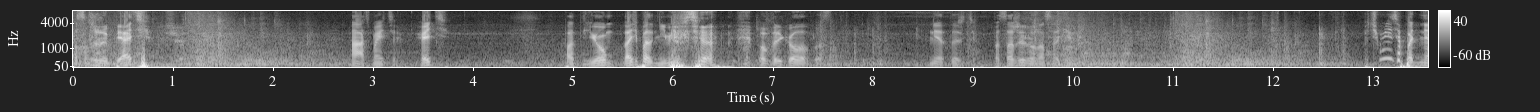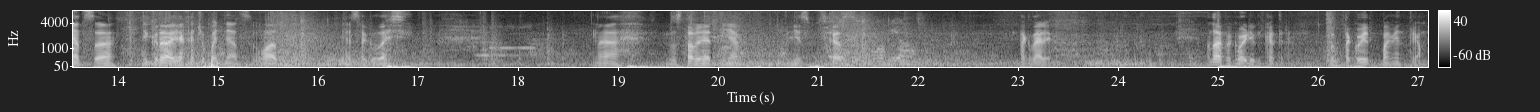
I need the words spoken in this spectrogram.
Пассажиры 5. А, смотрите. Эть. Подъем. Давайте поднимемся. По приколу просто. Нет, подождите. Пассажир у нас один. Почему нельзя подняться, а? Игра, я хочу подняться. Ладно. Я согласен. А, заставляет меня не спускаться. Погнали. Ну давай поговорим, Кэтрин. Тут такой момент прям.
